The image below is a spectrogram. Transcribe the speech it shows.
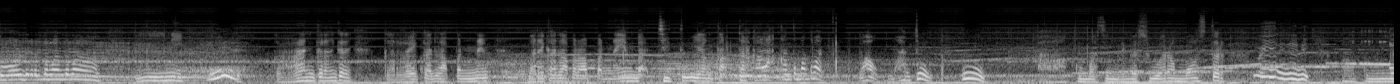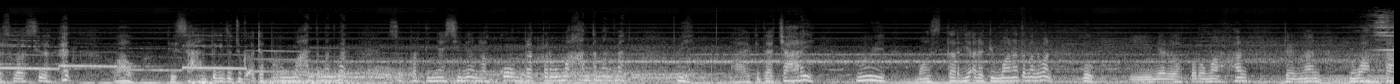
Soldier teman-teman. Ini, uh, keren keren keren. Mereka adalah penem, mereka adalah para penembak jitu yang tak terkalahkan teman-teman. Wow, mantul. Uh, aku masih mendengar suara monster. Wih, ini, ini. Aku mendengar suara silhouette. Wow, di samping itu juga ada perumahan teman-teman. Sepertinya sini adalah komplek perumahan teman-teman. Wih, ayo kita cari. Wih, monsternya ada di mana teman-teman? Uh, ini adalah perumahan dengan nuansa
